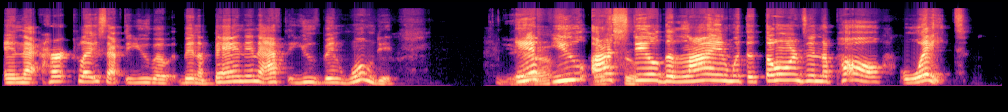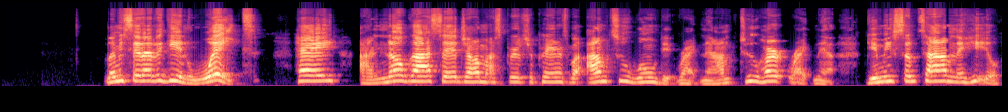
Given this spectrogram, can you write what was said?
in that hurt place after you've been abandoned, after you've been wounded. Yeah, if you are still the lion with the thorns in the paw, wait. Let me say that again. Wait. Hey, I know God said y'all my spiritual parents, but I'm too wounded right now. I'm too hurt right now. Give me some time to heal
